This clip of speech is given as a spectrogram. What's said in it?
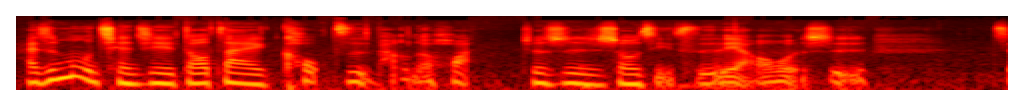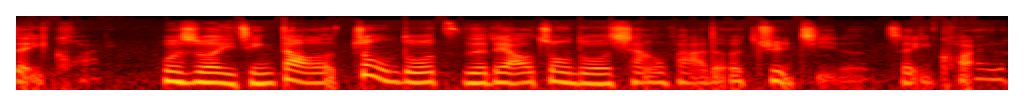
还是目前其实都在口字旁的换，就是收集资料或者是这一块，或者说已经到了众多资料、众多想法的聚集的这一块了。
